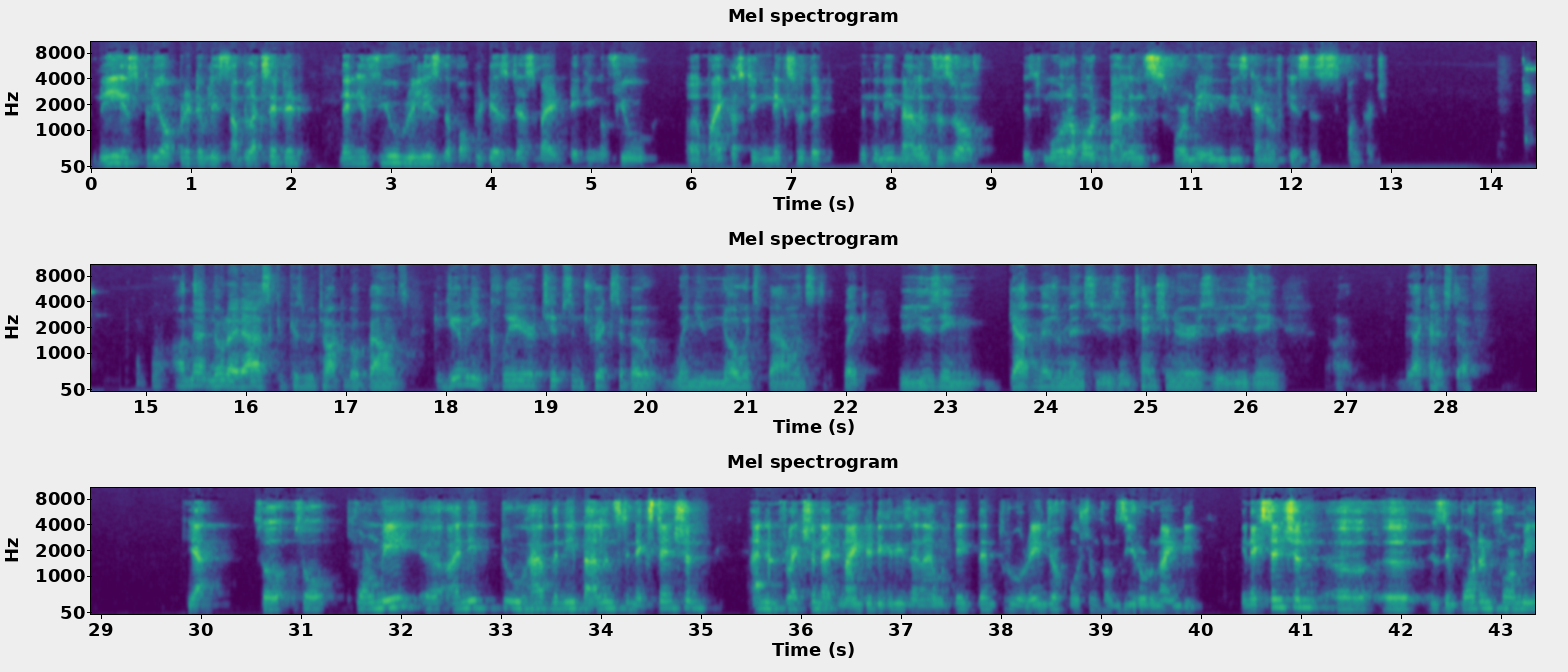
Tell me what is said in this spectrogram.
knee is preoperatively subluxated, then if you release the popliteus just by taking a few uh, pie crusting nicks with it, then the knee balances off. It's more about balance for me in these kind of cases, Pankaj. On that note, I'd ask because we talk about balance do you have any clear tips and tricks about when you know it's balanced like you're using gap measurements you're using tensioners you're using uh, that kind of stuff yeah so so for me uh, i need to have the knee balanced in extension and in flexion at 90 degrees and i would take them through a range of motion from 0 to 90 in extension uh, uh is important for me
